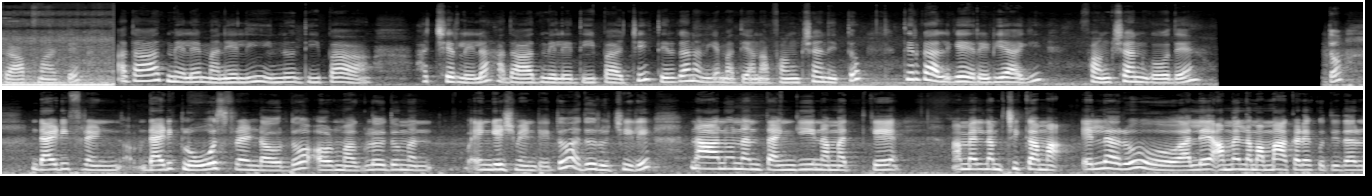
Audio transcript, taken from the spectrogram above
ಡ್ರಾಪ್ ಮಾಡಿದೆ. ಅದಾದಮೇಲೆ ಮನೇಲಿ ಇನ್ನೂ ದೀಪ ಹಚ್ಚಿರಲಿಲ್ಲ. ಅದಾದಮೇಲೆ ದೀಪ ಹಚ್ಚಿ ತಿರ್ಗಾ ನನಗೆ ಮಧ್ಯಾಹ್ನ ಫಂಕ್ಷನ್ ಇತ್ತು. ತಿರ್ಗಾ ಅಲ್ಲಿಗೆ ರೆಡಿಯಾಗಿ ಫಂಕ್ಷನ್ಗೆ ಹೋದೆ. Daddy friend, daddy close friend ಅವ್ರದ್ದು, ಅವ್ರ ಮಗಳದು ಮನ್, ಎಂಗೇಜ್ಮೆಂಟ್ ಇತ್ತು, ಅದು ರುಚಿಲಿ. ನಾನು, ನನ್ನ ತಂಗಿ, ನಮ್ಮ ಅತ್ತಿಗೆ, ಆಮೇಲೆ ನಮ್ಮ ಚಿಕ್ಕಮ್ಮ, ಎಲ್ಲರೂ ಅಲ್ಲೇ, ಆಮೇಲೆ ನಮ್ಮಮ್ಮ ಆ ಕಡೆ ಕೂತಿದ್ದಾರೆ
